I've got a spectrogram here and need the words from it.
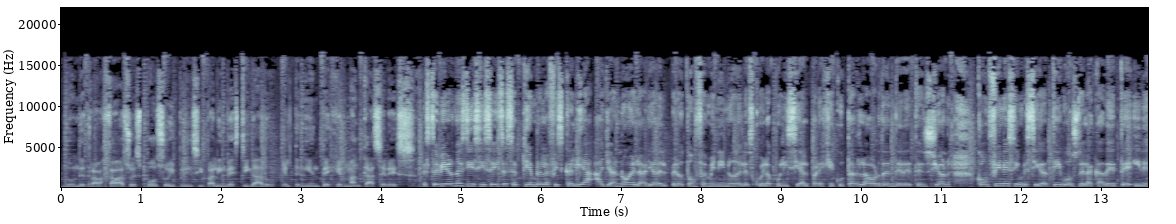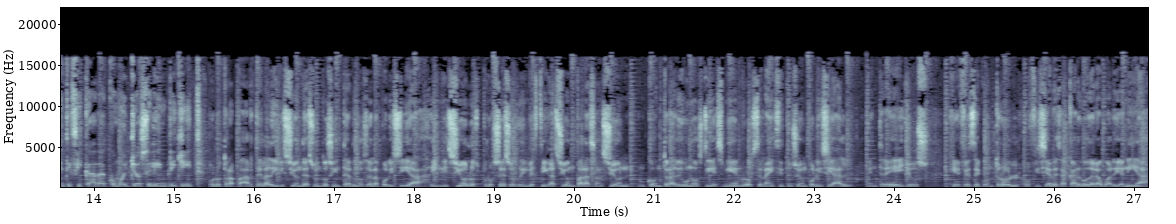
donde trabajaba su esposo y principal investigado, el teniente Germán Cáceres. Este viernes 16 de septiembre, la Fiscalía allanó el área del pelotón femenino de la Escuela Policial para ejecutar la orden de detención con fines investigativos de la cadete identificada como Jocelyn Brigitte. Por otra parte, la División de Asuntos Internos de la Policía inició los procesos de investigación para sanción en contra de unos 10 miembros de la institución policial, entre ellos jefes de control, oficiales a cargo de la guardianía,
